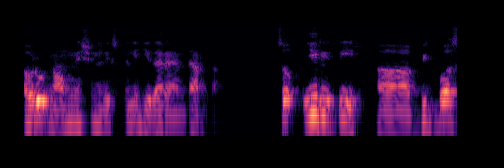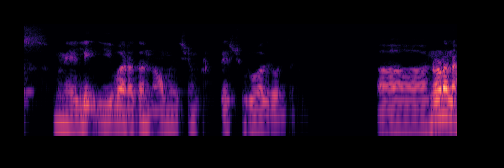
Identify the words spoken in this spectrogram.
ಅವರು ನಾಮಿನೇಷನ್ ಲಿಸ್ಟ್ ಅಲ್ಲಿ ಇದ್ದಾರೆ ಅಂತ ಅರ್ಥ. ಸೊ ಈ ರೀತಿ ಬಿಗ್ ಬಾಸ್ ಮನೆಯಲ್ಲಿ ಈ ವಾರದ ನಾಮಿನೇಷನ್ ಪ್ರಕ್ರಿಯೆ ಶುರುವಾಗಿರುವಂತದ್ದು ಆ, ನೋಡೋಣ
